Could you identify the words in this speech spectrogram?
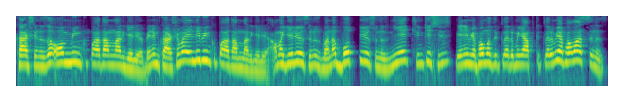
karşınıza 10 bin kupa adamlar geliyor. Benim karşıma 50 bin kupa adamlar geliyor. Ama geliyorsunuz bana bot diyorsunuz. Niye? Çünkü siz benim yapamadıklarımı yaptıklarımı yapamazsınız.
